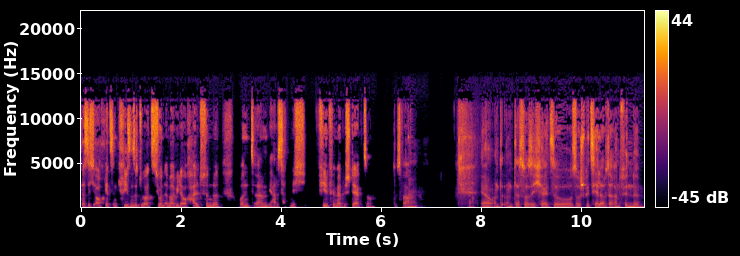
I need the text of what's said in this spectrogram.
dass ich auch jetzt in Krisensituationen immer wieder auch Halt finde. Und ähm, ja, das hat mich viel, viel mehr bestärkt. So, das war. Ja. Ja, und, und das, was ich halt so, so speziell auch daran finde,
